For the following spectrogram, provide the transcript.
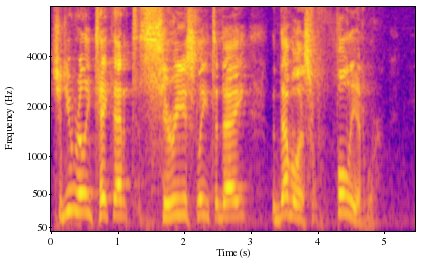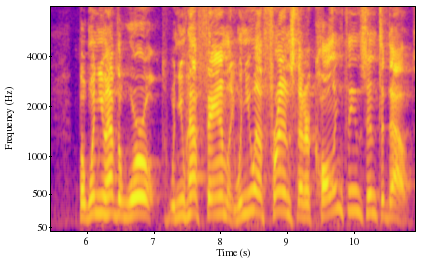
Should you really take that seriously today? The devil is fully at work. But when you have the world, when you have family, when you have friends that are calling things into doubt,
